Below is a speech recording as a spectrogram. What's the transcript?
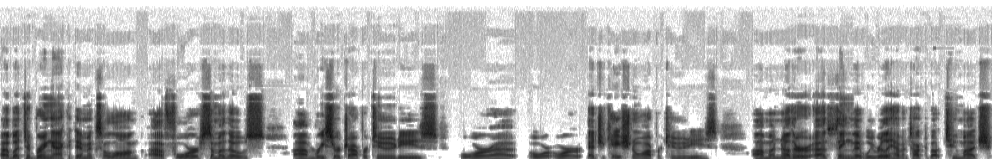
uh, but to bring academics along uh, for some of those um, research opportunities or, uh, or, or educational opportunities. Um, another uh, thing that we really haven't talked about too much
